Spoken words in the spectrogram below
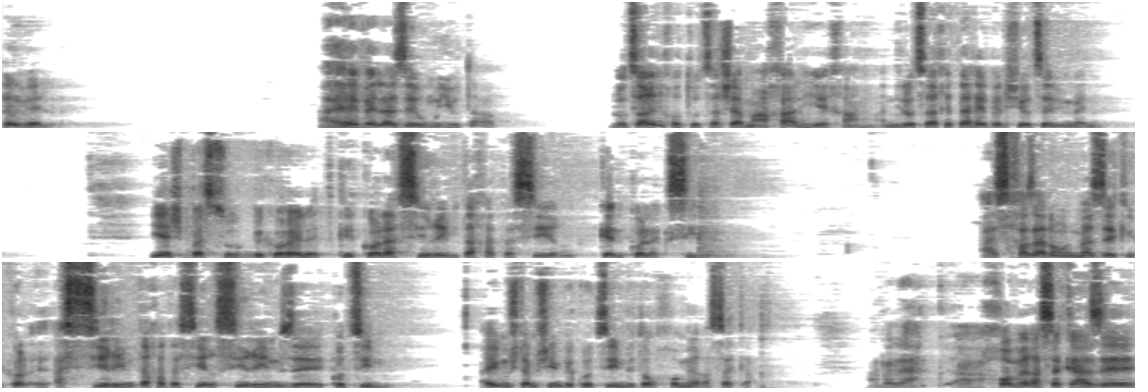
הבל. ההבל הזה הוא מיותר, לא צריך אותו, צריך שהמאכל יהיה חם, אני לא צריך את ההבל שיוצא ממנו. יש פסוק בקהלת, ככל הסירים תחת הסיר, כן כל הכסיל. אז חז"ל אומרים מה זה ככל, הסירים תחת הסיר, סירים זה קוצים. היו משתמשים בקוצים בתור חומר הסקה. אבל החומר הסקה הזה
